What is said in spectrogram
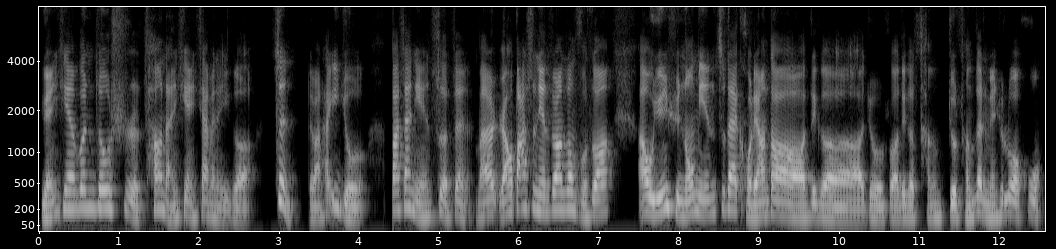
原先温州市苍南县下面的一个镇，对吧？它一九八三年设镇，完了，然后八四年中央政府说啊，我允许农民自带口粮到这个，就是说这个城就城镇里面去落户。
